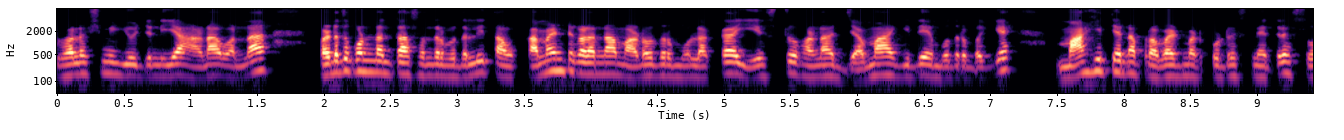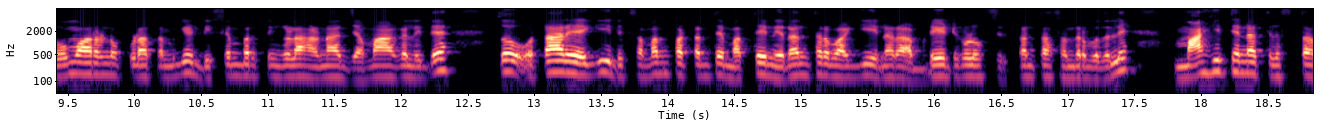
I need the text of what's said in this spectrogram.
ಗೃಹಲಕ್ಷ್ಮಿ ಯೋಜನೆಯ ಹಣವನ್ನ ಪಡೆದುಕೊಂಡಂತಹ ಸಂದರ್ಭದಲ್ಲಿ ತಾವು ಕಮೆಂಟ್ಗಳನ್ನ ಮಾಡೋದ್ರ ಮೂಲಕ ಎಷ್ಟು ಹಣ ಜಮಾ ಆಗಿದೆ ಎಂಬುದರ ಬಗ್ಗೆ ಮಾಹಿತಿಯನ್ನ ಪ್ರೊವೈಡ್ ಮಾಡಿಕೊಡ್ರಿ ಸ್ನೇಹಿತರೆ. ಸೋಮವಾರನೂ ಕೂಡ ತಮಗೆ ಡಿಸೆಂಬರ್ ತಿಂಗಳ ಹಣ ಜಮಾ ಆಗಲಿದೆ. ಸೊ, ಒಟ್ಟಾರೆಯಾಗಿ ಇದಕ್ಕೆ ಸಂಬಂಧಪಟ್ಟಂತೆ ಮತ್ತೆ ನಿರಂತರವಾಗಿ ಏನಾರ ಅಪ್ಡೇಟ್ಗಳು ಸಿಕ್ಕಂತ ಸಂದರ್ಭದಲ್ಲಿ ಮಾಹಿತಿಯನ್ನ ತಿಳಿಸ್ತಾ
